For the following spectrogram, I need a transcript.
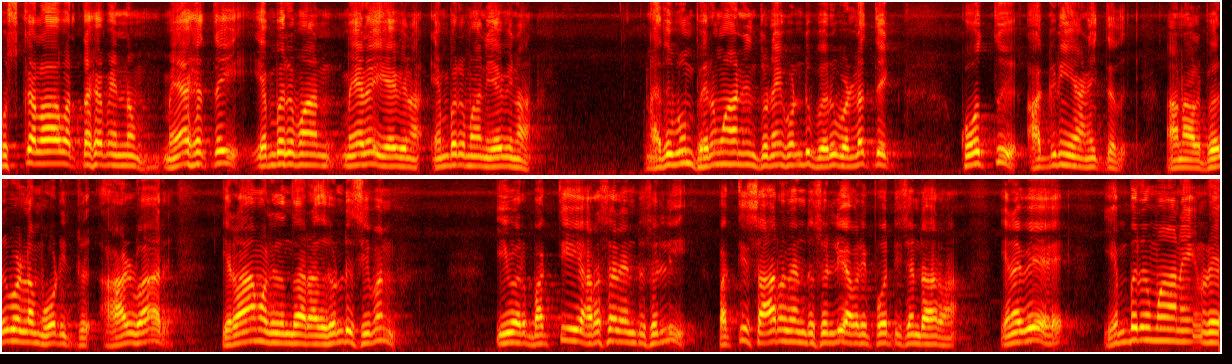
புஷ்கலாவர்த்தகம் என்னும் மேகத்தை எம்பெருமான் மேலே ஏவினான் எம்பெருமான் ஏவினான். அதுவும் பெருமானின் துணை கொண்டு பெருவெள்ளத்தை கோத்து அக்னியை அணைத்தது. ஆனால் பெருவெள்ளம் ஓடிற்று. ஆழ்வார் இராமல் இருந்தார் அது கொண்டு சிவன். இவர் பக்தி அரசர் என்று சொல்லி பக்தி சாரர் என்று சொல்லி அவரை போற்றி சென்றாராம். எனவே எம்பெருமானையுடைய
